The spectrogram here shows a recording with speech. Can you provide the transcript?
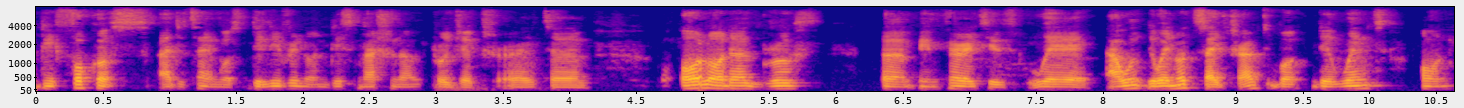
the focus at the time was delivering on this national project, right? Um, all other growth um, imperatives were I won't, they were not sidetracked, but they went on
